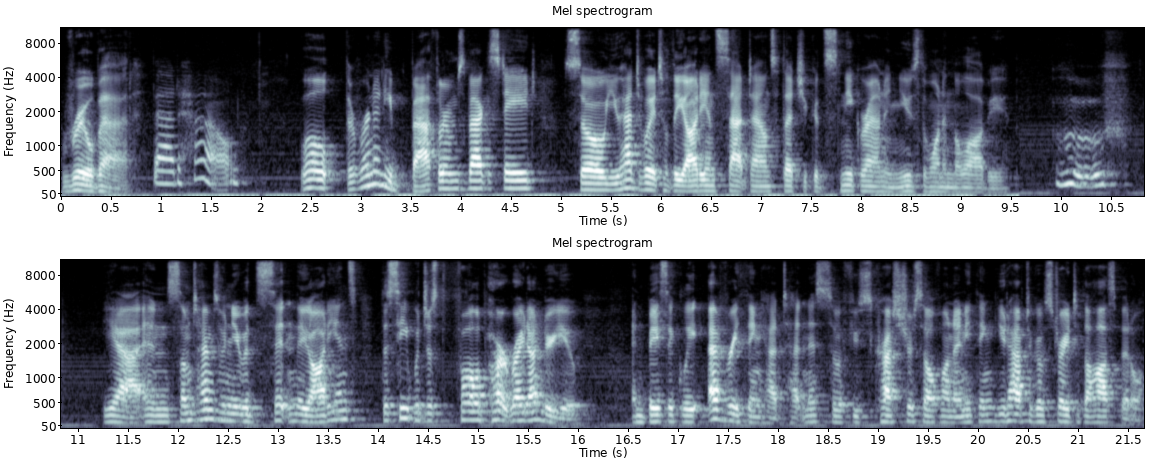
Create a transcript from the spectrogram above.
real bad. Bad how? Well, there weren't any bathrooms backstage, so you had to wait till the audience sat down so that you could sneak around and use the one in the lobby. Oof. Yeah, and sometimes when you would sit in the audience, the seat would just fall apart right under you. And basically everything had tetanus, so if you scratched yourself on anything, you'd have to go straight to the hospital.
